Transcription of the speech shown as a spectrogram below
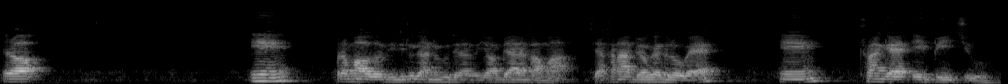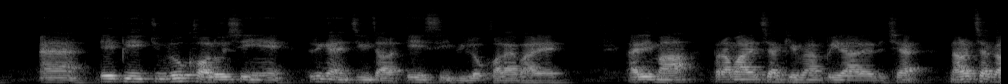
အဲ့တော့အင်းပထမဆုံးဒီတိကနုကုတရံဆိုရောင်းပြတဲ့အခါမှာဆရာခဏပြောခဲ့သလိုပဲအင်း triangle APQ အမ် APQ လို့ခေါ်လို့ရှိရင် တိကံကြည့်ကြတော့ ACB လို့ခေါ်လိုက်ပါတယ်အဲ့ဒီမှာပရမတစ်ချက် given ပေးထားတဲ့တစ်ချက်နောက်တစ်ချက်က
